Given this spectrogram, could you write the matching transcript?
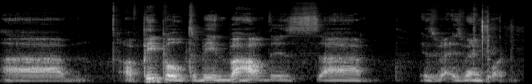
um, of people to be involved is uh, is is very important.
